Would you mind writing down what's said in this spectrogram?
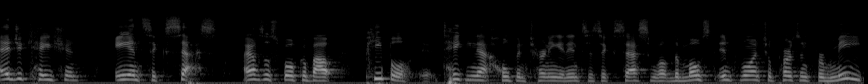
education, and success. I also spoke about people eh, taking that hope and turning it into success. Well, the most influential person for me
